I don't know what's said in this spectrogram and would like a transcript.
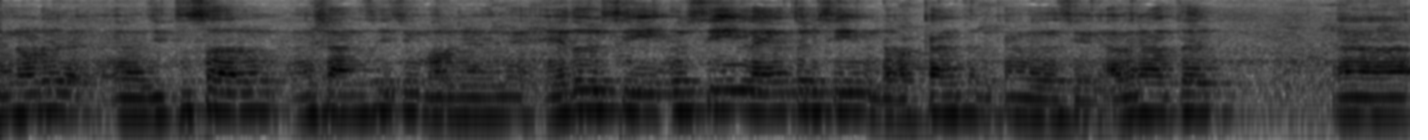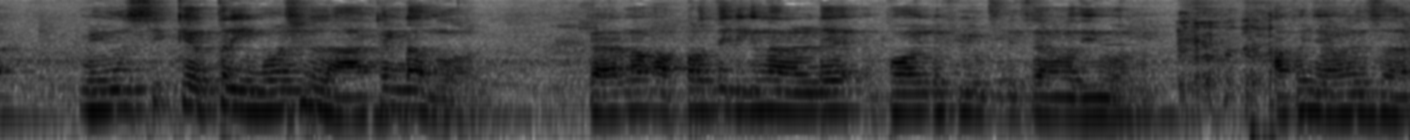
എന്നോട് ജിത്തു സാറും ഷാന്തി ചേച്ചിയും പറഞ്ഞു കഴിഞ്ഞാൽ ഏതോ ഒരു സീൻ ഒരു സീൻ അതിനകത്ത് ഒരു സീൻ ഉണ്ട് വക്കാലത്ത് എടുക്കാൻ വരുന്ന സീൻ അതിനകത്ത് മ്യൂസിക് എത്ര ഇമോഷണൽ ആക്കണ്ടെന്ന് പറഞ്ഞു. കാരണം അപ്പുറത്തിരിക്കുന്ന ആളുടെ പോയിന്റ് ഓഫ് വ്യൂ പിടിച്ചാൽ മതി എന്ന് പറഞ്ഞു. അപ്പൊ ഞാൻ സാർ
